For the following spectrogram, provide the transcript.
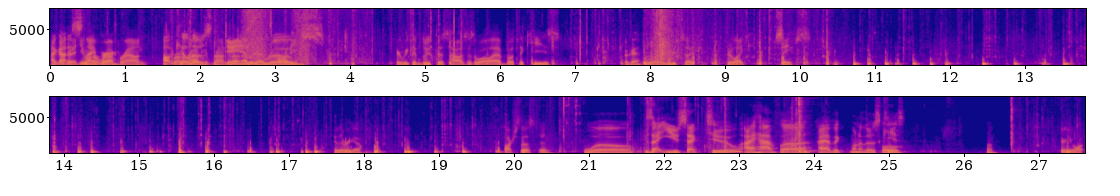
I got Okay, a sniper. wrap around? I'll kill those around to that damn rogues. Here, we could loot this house as well. I have both the keys Okay. to the USEC. They're like safes. Okay, there we go. Watch this, dude. Whoa. Is that USEC 2? I have uh I have a, one of those Oh. keys. Here, you want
